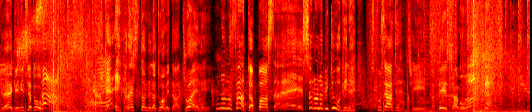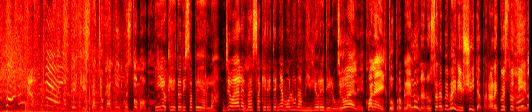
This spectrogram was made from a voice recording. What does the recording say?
Greg, inizia tu. Resta nella tua metà, Joele. Non l'ho fatto apposta, è solo l'abitudine. Scusate. Sì, a te, Samu. Ma perché sta giocando in questo modo? Io credo di saperlo. Joele pensa che riteniamo Luna migliore di lui. Joele, qual è il tuo problema? Luna non sarebbe mai riuscita a parare questo tiro.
